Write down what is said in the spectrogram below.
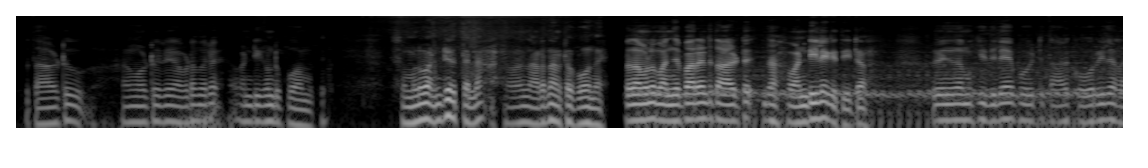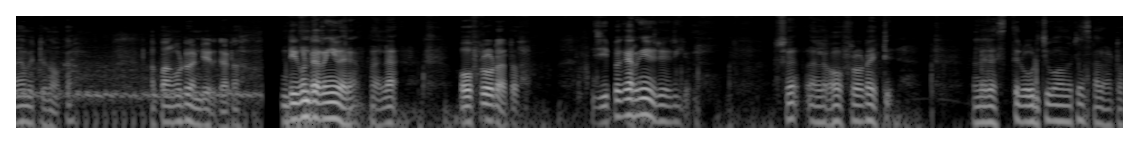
അപ്പോൾ താഴോട്ട് അങ്ങോട്ടൊരു അവിടം വരെ വണ്ടി കൊണ്ട് പോകാം നമുക്ക്. പക്ഷെ നമ്മൾ വണ്ടി എടുത്തല്ല നമ്മൾ നടന്നാണ് കേട്ടോ പോകുന്നത് ഇപ്പോൾ നമ്മൾ മഞ്ഞപ്പാറേന്റെ താഴോട്ട് ഇതാ വണ്ടിയിലേക്ക് എത്തിയിട്ടോ. കഴിഞ്ഞ് നമുക്ക് ഇതിലേ പോയിട്ട് താഴെ കോറിയിൽ ഇറങ്ങാൻ പറ്റുമോ നോക്കാം. അപ്പോൾ അങ്ങോട്ട് വണ്ടി എടുക്കാം കേട്ടോ വണ്ടി കൊണ്ട് ഇറങ്ങി വരാം. നല്ല ഓഫ് റോഡാട്ടോ ജീപ്പൊക്കെ ഇറങ്ങി വരുമായിരിക്കും പക്ഷെ നല്ല ഓഫ് റോഡായിട്ട് നല്ല രസത്തിൽ ഓടിച്ചു പോകാൻ പറ്റുന്ന സ്ഥലം കേട്ടോ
